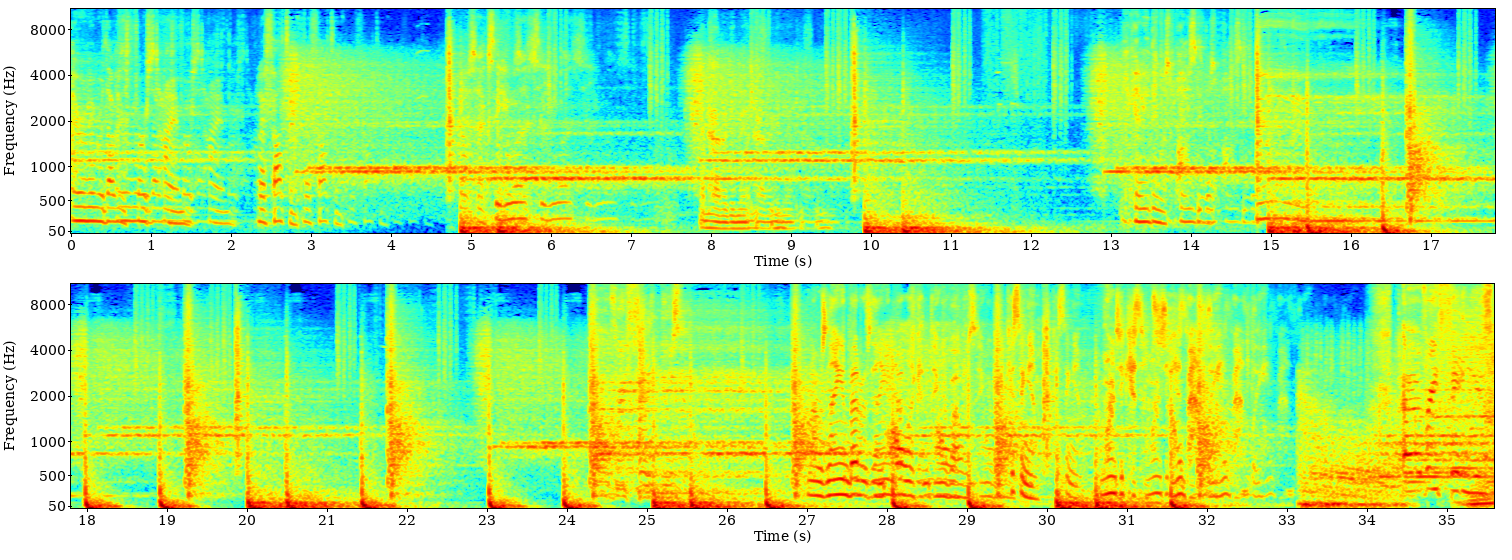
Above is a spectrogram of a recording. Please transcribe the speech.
I remember that was the first time. First time. That I felt it. I felt it. How sexy he was. And how did he make how did he make you feel? Like anything was possible. When I was laying in bed with him, all I could think about was kissing him, kissing him. I wanted to kiss him so badly. Everything is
